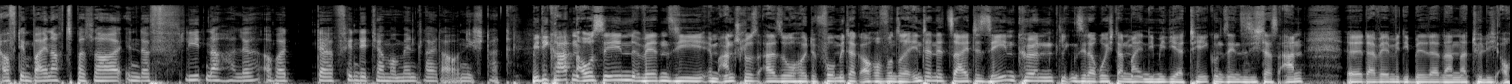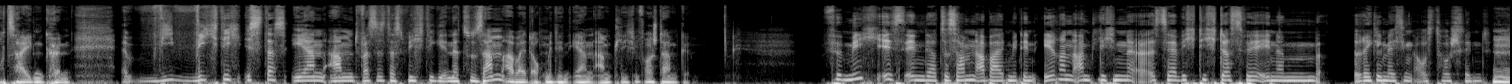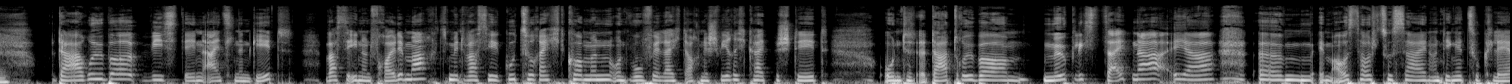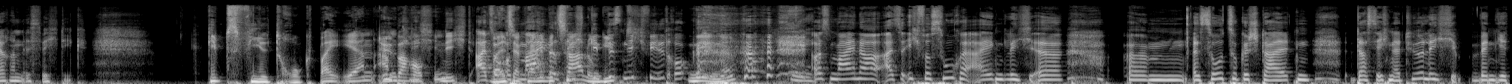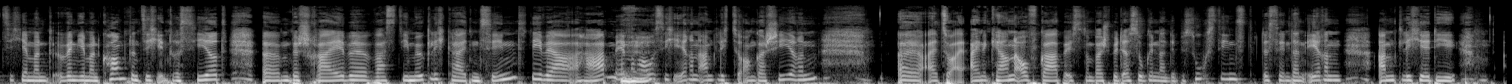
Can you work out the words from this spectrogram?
auf dem Weihnachtsbazar in der Fliedner Halle, aber der findet ja im Moment leider auch nicht statt. Wie die Karten aussehen, werden Sie im Anschluss also heute Vormittag auch auf unserer Internetseite sehen können. Klicken Sie da ruhig dann mal in die Mediathek und sehen Sie sich das an. Äh, da werden wir die Bilder dann natürlich auch zeigen können. Äh, wie wichtig ist das Ehrenamt? Was ist das Wichtige in der Zusammenarbeit auch mit den Ehrenamtlichen, Frau Stamke? Für mich ist in der Zusammenarbeit mit den Ehrenamtlichen äh, sehr wichtig, dass wir in einem regelmäßigen Austausch sind. Darüber, wie es den Einzelnen geht, was ihnen Freude macht, mit was sie gut zurechtkommen und wo vielleicht auch eine Schwierigkeit besteht. Und äh, darüber möglichst zeitnah ja ähm, im Austausch zu sein und Dinge zu klären, ist wichtig. Gibt's viel Druck bei Ehrenamtlichen? Überhaupt nicht. Also es aus ja keine meiner Sicht gibt, gibt. es nicht viel Druck. Nee, ne? Aus meiner, also ich versuche eigentlich äh, ähm, es so zu gestalten, dass ich natürlich, wenn jetzt sich jemand, wenn jemand kommt und sich interessiert, ähm, beschreibe, was die Möglichkeiten sind, die wir haben im Haus, sich ehrenamtlich zu engagieren. Äh, also eine Kernaufgabe ist zum Beispiel der sogenannte Besuchsdienst. Das sind dann Ehrenamtliche, die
